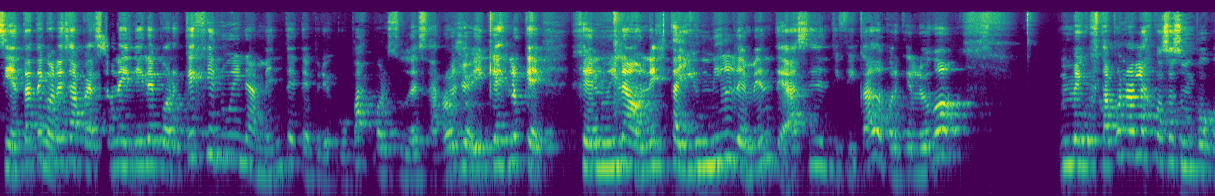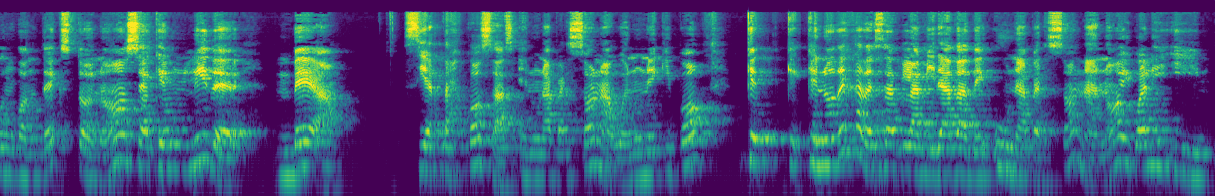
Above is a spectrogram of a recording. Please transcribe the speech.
siéntate con esa persona y dile por qué genuinamente te preocupas por su desarrollo y qué es lo que genuina, honesta y humildemente has identificado, porque luego me gusta poner las cosas un poco en contexto, ¿no? O sea, que un líder vea ciertas cosas en una persona o en un equipo que, que, no deja de ser la mirada de una persona, ¿no? Igual y,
